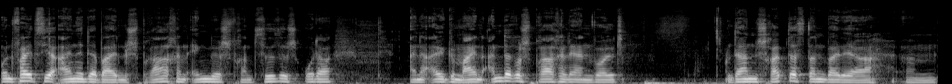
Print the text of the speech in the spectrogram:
Und falls ihr eine der beiden Sprachen, Englisch, Französisch oder eine allgemein andere Sprache lernen wollt, dann schreibt das dann bei der ähm,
